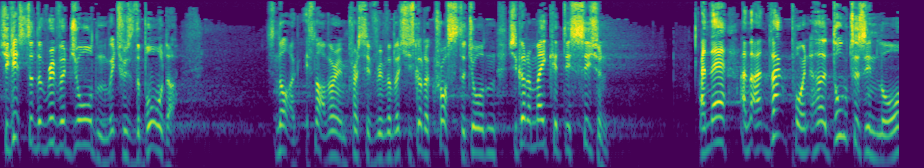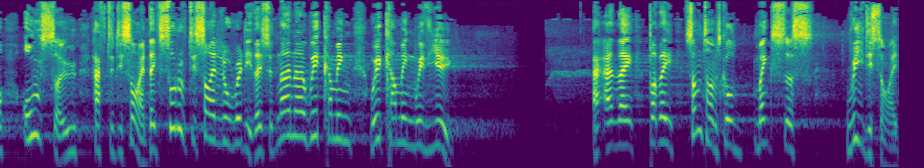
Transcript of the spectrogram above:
she gets to the River Jordan, which was the border. It's not, a, it's not a very impressive river, but she's got to cross the Jordan. She's got to make a decision. And there, and at that point, her daughters-in-law also have to decide. They've sort of decided already. They said, "No, no, we're coming. We're coming with you." And they, but they sometimes God makes us redecide.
